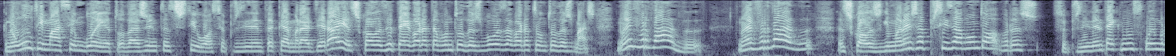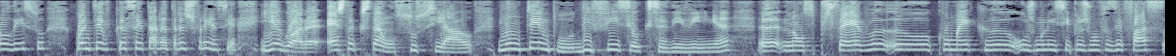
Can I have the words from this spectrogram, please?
que na última Assembleia toda a gente assistiu ao seu Presidente da Câmara a dizer ah, as escolas até agora estavam todas boas, agora estão todas más. Não é verdade. Não é verdade. As escolas de Guimarães já precisavam de obras. O Sr. Presidente é que não se lembrou disso quando teve que aceitar a transferência. E agora, esta questão social, num tempo difícil que se adivinha, eh, não se percebe eh, como é que os municípios vão fazer face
